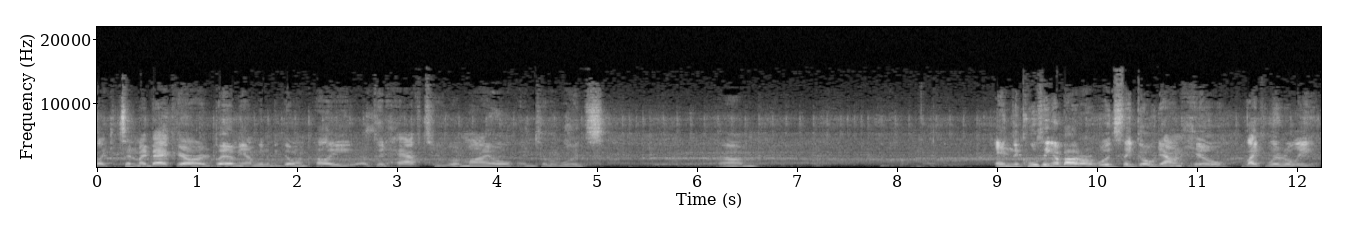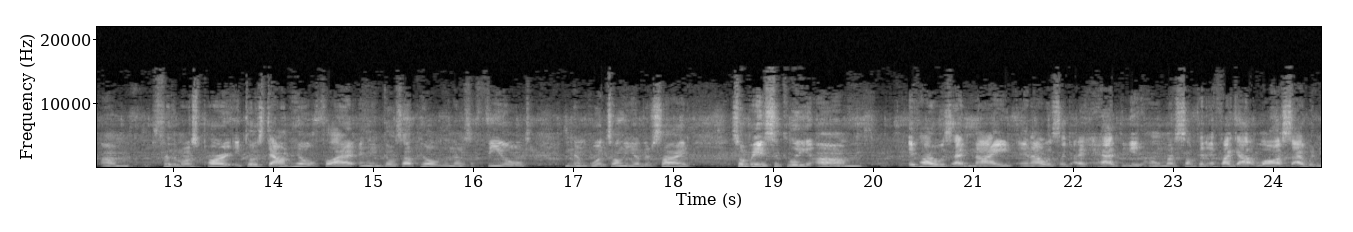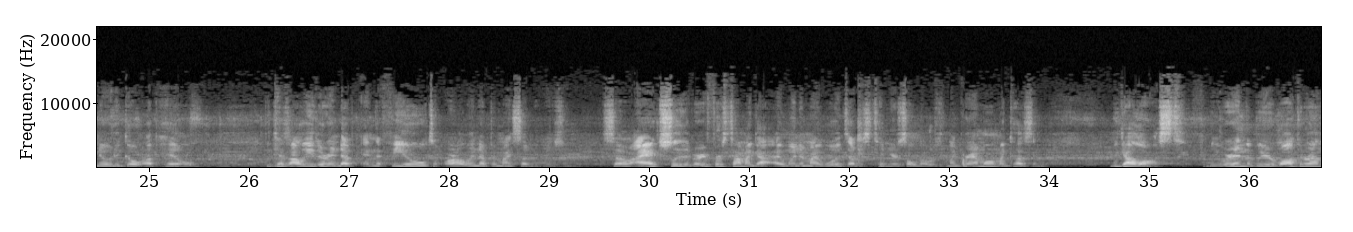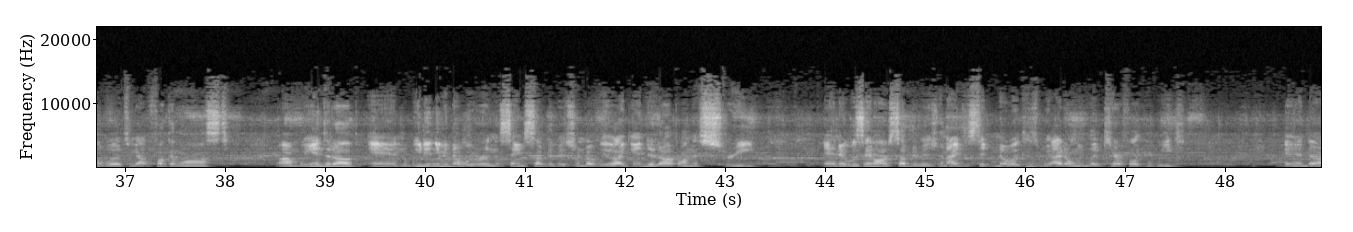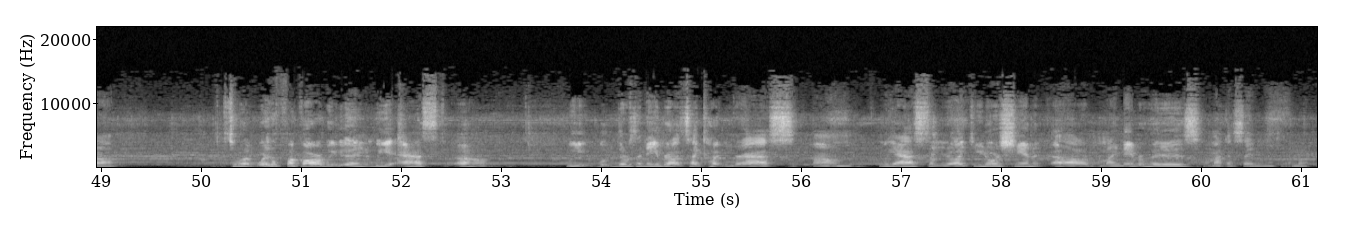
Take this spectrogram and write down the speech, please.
like, it's in my backyard. But, I mean, I'm going to be going probably a good half to a mile into the woods. Um, and the cool thing about our woods, they go downhill, like, literally. Um, for the most part, it goes downhill flat and it goes uphill, and there's a field, and then woods on the other side. So basically, um, if I was at night and I was like I had to get home or something, if I got lost, I would know to go uphill because I'll either end up in the field or I'll end up in my subdivision. So I actually the very first time I got I went in my woods. I was ten years old. I was with my grandma and my cousin. We got lost. We were in the, we were walking around the woods. We got fucking lost. Um, we ended up in we didn't even know we were in the same subdivision, but we like ended up on the street, and it was in our subdivision. I just didn't know it because I'd only lived here for like a week, and uh, so like, where the fuck are we? And we asked, uh, we there was a neighbor outside cutting grass. Um, we asked them. you're like, do you know where Shannon, uh, my neighborhood is? I'm not gonna say anything.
